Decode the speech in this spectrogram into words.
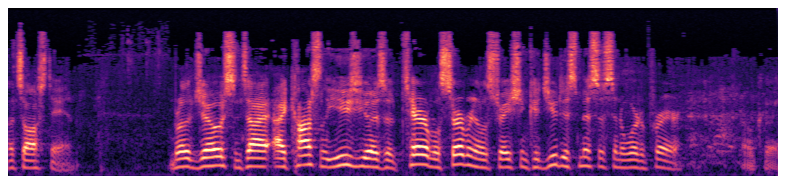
Let's all stand. Brother Joe, since I, I constantly use you as a terrible sermon illustration, could you dismiss us in a word of prayer? Okay.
